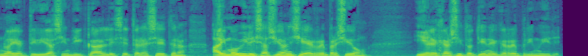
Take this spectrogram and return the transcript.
no hay actividad sindical, etcétera, etcétera, hay movilizaciones y hay represión y el ejército tiene que reprimir.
